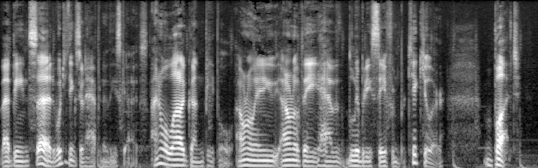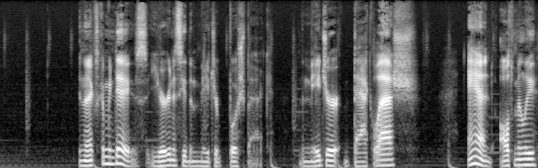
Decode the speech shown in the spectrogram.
That being said, what do you think is going to happen to these guys? I know a lot of gun people. I don't know any. I don't know if they have Liberty Safe in particular, but in the next coming days, you're going to see the major pushback, the major backlash, and ultimately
